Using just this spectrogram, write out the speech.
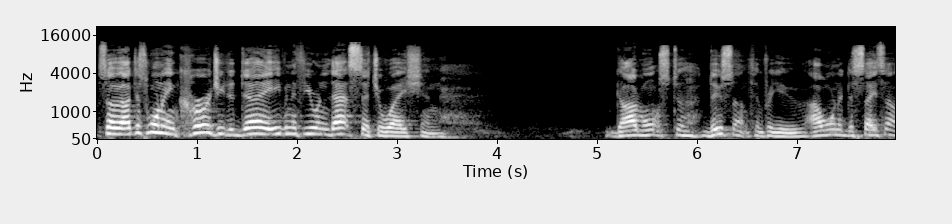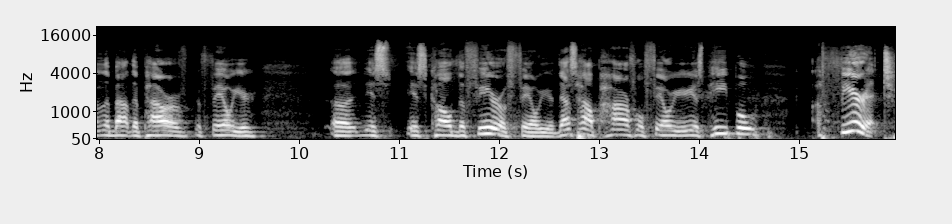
So I just want to encourage you today, even if you're in that situation, God wants to do something for you. I wanted to say something about the power of failure. Uh, it's, it's called the fear of failure. That's how powerful failure is. People fear it.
